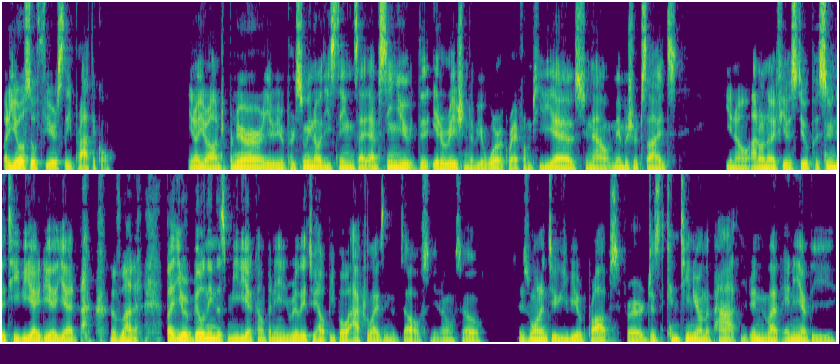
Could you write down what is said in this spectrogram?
but you're also fiercely practical. You know you're an entrepreneur you're, you're pursuing all these things. I, i've seen you the iteration of your work right from pdfs to now membership sites you know i don't know if you're still pursuing the tv idea yet but but you're building this media company really to help people actualizing themselves you know? So i just wanted to give you props for just continue on the path. You didn't let any of the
